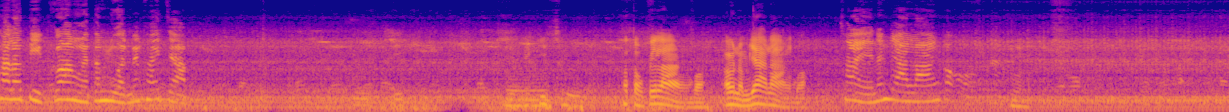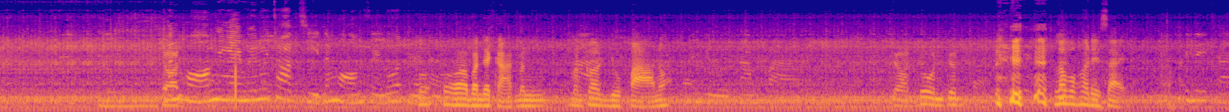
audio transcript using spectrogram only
ถ้าเราติดกล้องอะตำรวจไม่ค่อยจับไอ้ที่สูบ เขาต้องไปล้างบ่เอาน้ำยาล้างบ่ใช่น้ำยาล้างก็ออกอะอืมจอดน้ำหอมยังไงไม่รู้ชอบฉีดน้ำหอมใส่รถนะเพราะคะเพราะว่าบรรยากาศมันมันก็อยู่ป่าเนาะมันอยู่ตามป่าจอดโดนจน เราบ่ค่อยได้ใส่ไม่ได้ใช้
